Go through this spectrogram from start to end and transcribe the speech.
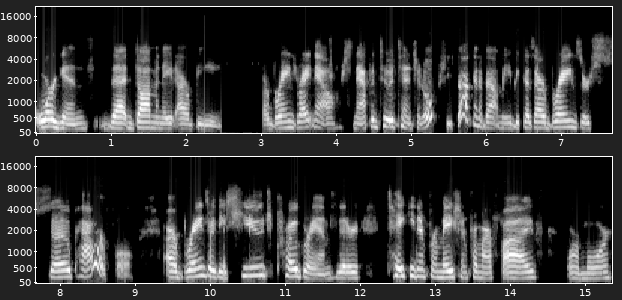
organs that dominate our being. Our brains right now are snapping to attention. Oh, she's talking about me because our brains are so powerful. Our brains are these huge programs that are taking information from our five or more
